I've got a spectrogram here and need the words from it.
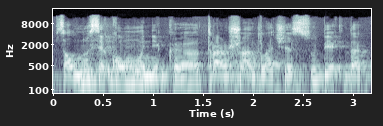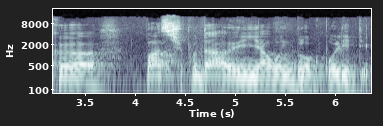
sau nu se comunică tranșant la acest subiect dacă pas și cu da îi iau în bloc politic.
